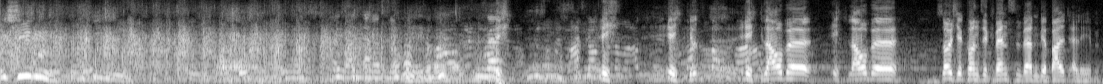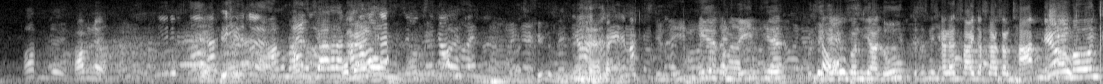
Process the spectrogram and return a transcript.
Nicht schieben! Ich, ich, ich, ich, glaube, ich glaube, solche Konsequenzen werden wir bald erleben. Hoffentlich. Hier, bitte. Warum Also, lassen Sie uns hinaushalten? Weil so viele sind. Ja, er macht Wir reden hier und reden hier und wir reden von Dialog. Ist es nicht an der Zeit, dass langsam Taten geschehen bei uns?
